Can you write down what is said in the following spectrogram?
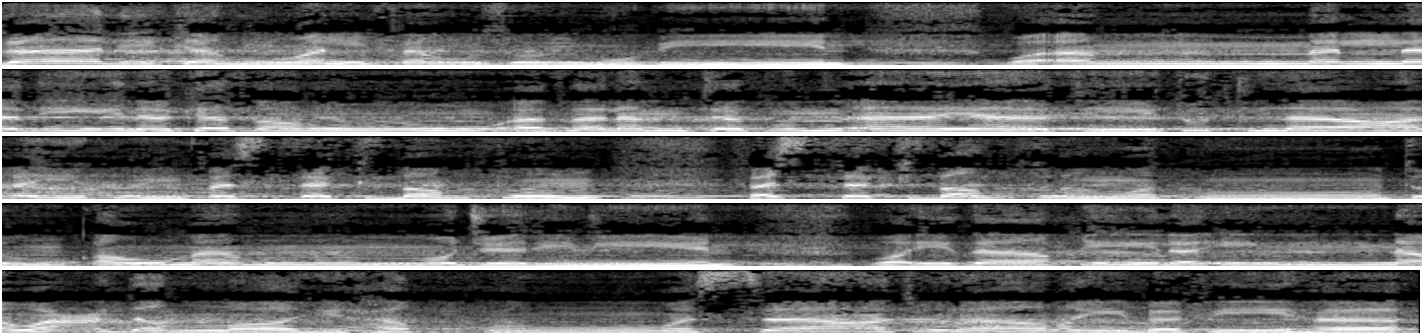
ذلك هو الفوز المبين وأما الذين كفروا أفلم تكن آياتي تتلى عليكم فاستكبرتم فاستكبرتم وكنتم قوما مجرمين وإذا قيل إن وعد الله حق والساعة لا ريب فيها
